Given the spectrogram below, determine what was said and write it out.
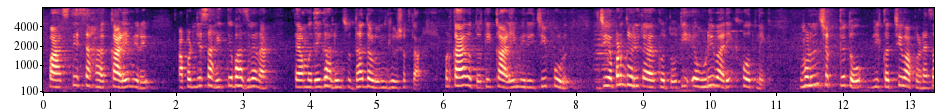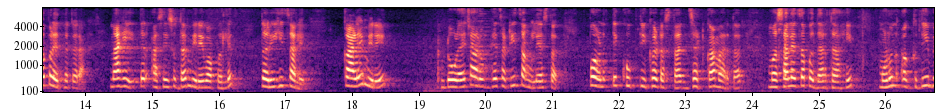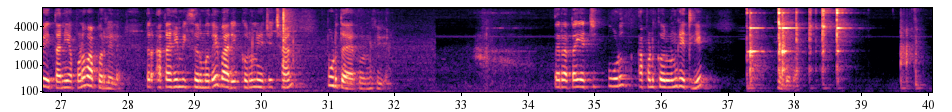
पाच ते सहा काळे मिरे आपण जे साहित्य भाजलं ना त्यामध्ये घालूनसुद्धा दळून घेऊ शकता. पण काय होतं की काळी मिरीची पूड जी आपण घरी तयार करतो ती एवढी बारीक होत नाही. म्हणून शक्यतो विकतची वापरण्याचा प्रयत्न करा. नाही तर असे सुद्धा मिरे वापरले तरीही चालेल. काळे मिरे डोळ्याच्या आरोग्यासाठी चांगले असतात. पण ते खूप तिखट असतात झटका मारतात. मसाल्याचा पदार्थ आहे म्हणून अगदी बेतानी आपण वापरलेलं आहे. तर आता हे मिक्सरमध्ये बारीक करून याची छान पूड तयार करून घेऊया. तर आता याची पूड आपण करून घेतली हे बघा.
